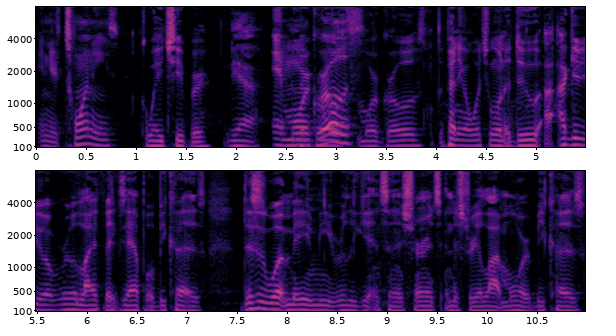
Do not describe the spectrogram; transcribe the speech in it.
in your 20s way cheaper. yeah, and more The growth, more growth, depending on what you want to do. I, I give you a real life example because this is what made me really get into the insurance industry a lot more. Because,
